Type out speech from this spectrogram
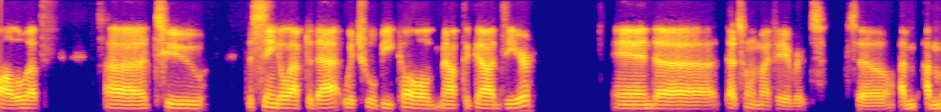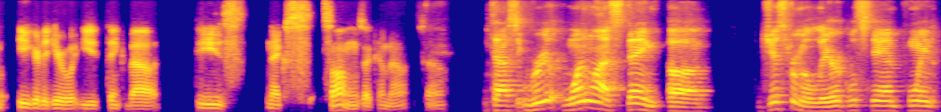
follow up uh, to the single after that, which will be called "Mouth to God's Ear," and uh, that's one of my favorites. So I'm I'm eager to hear what you think about these next songs that come out. So Fantastic. Real, one last thing, uh, just from a lyrical standpoint,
